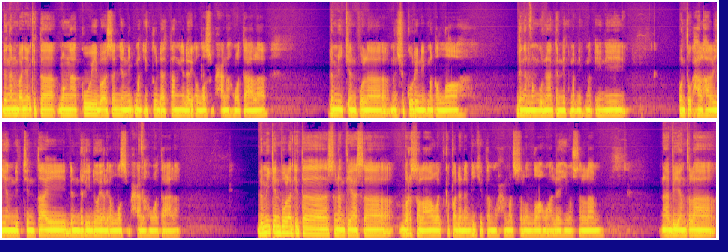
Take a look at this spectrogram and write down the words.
Dengan banyak kita mengakui bahwasanya nikmat itu datangnya dari Allah Subhanahu wa taala Demikian pula mensyukuri nikmat Allah dengan menggunakan nikmat-nikmat ini untuk hal-hal yang dicintai dan diridhoi oleh Allah Subhanahu wa taala. Demikian pula kita senantiasa berselawat kepada Nabi kita Muhammad sallallahu alaihi wasallam. Nabi yang telah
